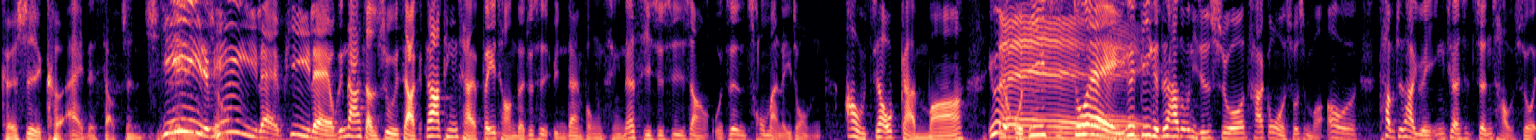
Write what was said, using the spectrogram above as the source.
可是是可爱的小争执屁嘞。屁嘞屁嘞！我跟大家讲述一下，刚刚听起来非常的就是云淡风轻，但其实事实上我真的充满了一种傲娇感吗？因为我第一次对对，因为第一个对他的问题就是说，他跟我说什么哦，他们对他的原因居然是争吵说，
